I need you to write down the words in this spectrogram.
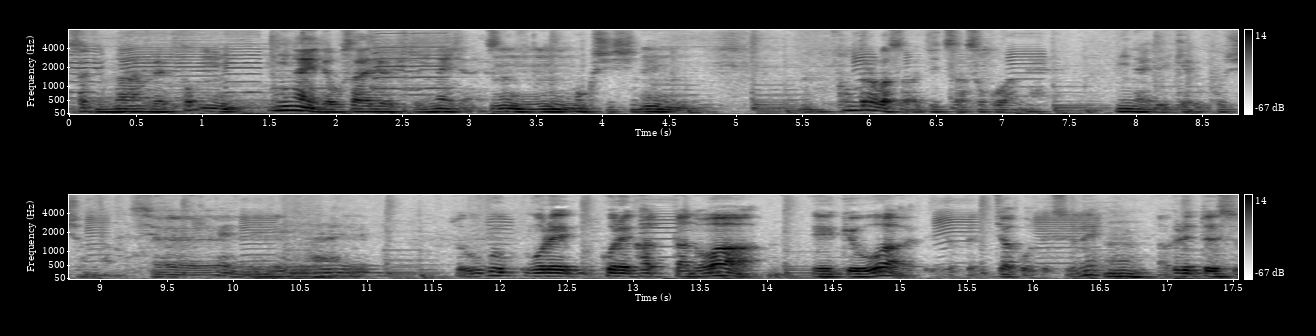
さっきの7フレットえ見ないで押さえれる人いないじゃないですか、うんうん。目視しないと、コントラバスは実はそこはね見ないでいけるポジションなんですよ、へはい僕これこれ買ったのは影響はやっぱりジャコですよね。うん。フレットレス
